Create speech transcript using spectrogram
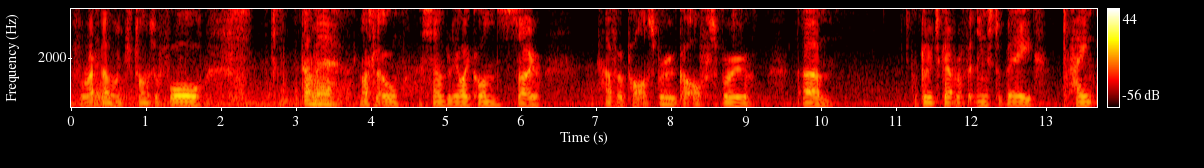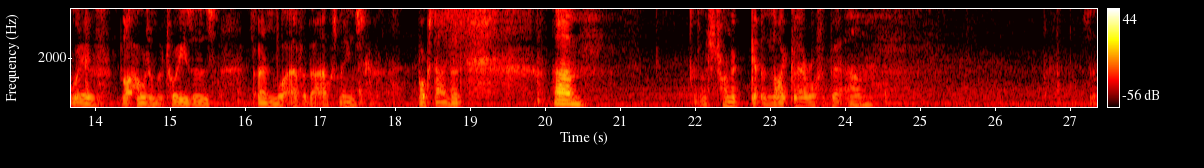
I've read them a bunch of times before. Down there, nice little assembly icons. So have a part on sprue, cut off sprue, um, glue together if it needs to be, paint with like holding the tweezers and whatever that else means. Bog standard. Um, I'm just trying to get the light glare off a bit. Um, it,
